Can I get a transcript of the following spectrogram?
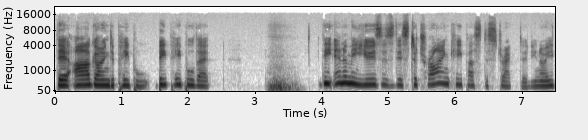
there are going to people be people that the enemy uses this to try and keep us distracted. You know, he,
